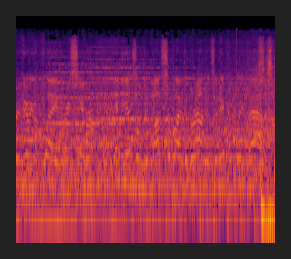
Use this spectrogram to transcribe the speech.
Reviewing the play, the receiver in the end zone did not survive the ground. It's an incomplete pass.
